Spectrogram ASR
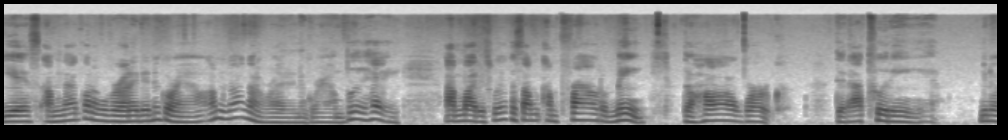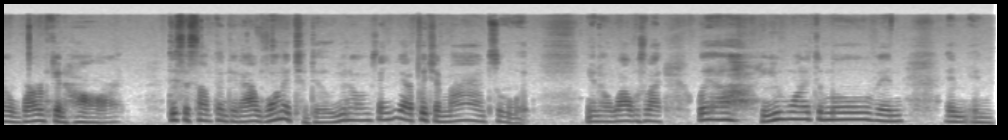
Yes, I'm not going to run it in the ground. I'm not going to run it in the ground. But hey, I might as well because I'm, I'm proud of me. The hard work that I put in, you know, working hard. This is something that I wanted to do. You know what I'm saying? You got to put your mind to it. You know, I was like, well, you wanted to move and, and, and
